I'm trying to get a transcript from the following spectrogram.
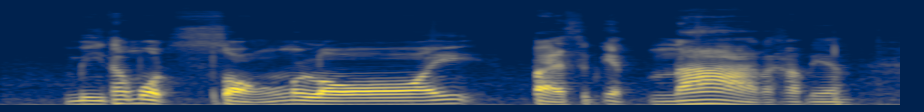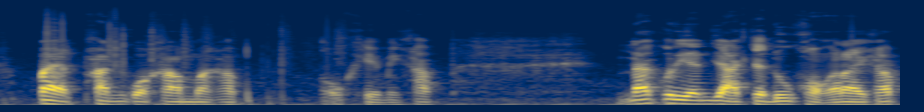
.6 มีทั้งหมด 281 หน้านะครับเนี่ย 8,000 กว่าคำอะครับ โอเคไหมครับ นักเรียนอยากจะดูของอะไรครับ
